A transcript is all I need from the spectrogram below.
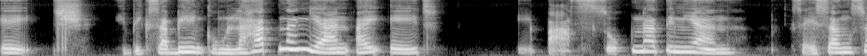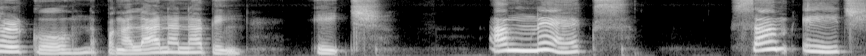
H. Ibig sabihin kung lahat ng yan ay H, ipasok natin yan sa isang circle na pangalanan nating H. Ang next, some H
